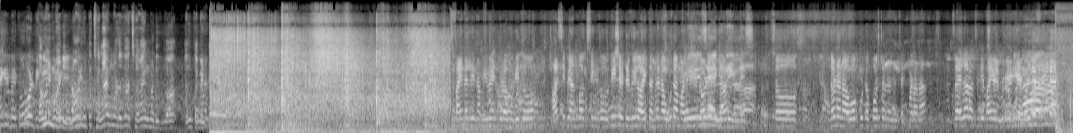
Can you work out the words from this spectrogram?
ಆಗಿರ್ಬೇಕು ಕಮೆಂಟ್ ಮಾಡಿ. ನೋಡ್ಬಿಟ್ಟು ಚೆನ್ನಾಗಿ ಮಾಡಿದ್ವಾ ಚೆನ್ನಾಗಿ ಮಾಡಿದ್ವಾ ಅದು ಕಮೆಂಟ್ ಫೈನಲಿ ನಮ್ಮ ಇವೆಂಟ್ ಕೂಡ ಮುಗೀತು. R C B unboxing T shirt reveal ಆಯ್ತಂತೆ. ನಾವು ಊಟ ಮಾಡಿದ್ವಿ ನೋಡೇ ಇಲ್ಲ. ಸೊ ನೋಡೋಣ ಹೋಗ್ಬಿಟ್ಟು ಪೋಸ್ಟರ್ ಚೆಕ್ ಮಾಡೋಣ. ಸೊ ಎಲ್ಲರೂ ಒಂದ್ಸತಿ ಬಾಯ್ ಹೇಳ್ಬಿಟ್ಟು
